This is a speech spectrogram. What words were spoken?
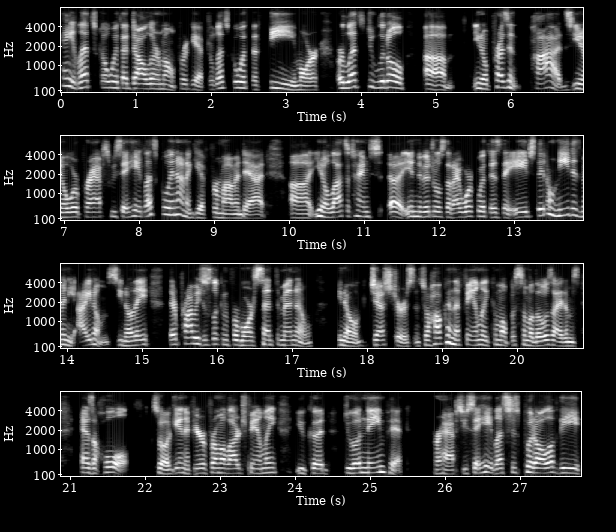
hey, let's go with a dollar amount per gift, or let's go with the theme, or or let's do little um, you know present pods you know where perhaps we say hey let's go in on a gift for mom and dad. Uh, you know lots of times uh, individuals that i work with as they age they don't need as many items you know they they're probably just looking for more sentimental you know gestures and so how can the family come up with some of those items as a whole? So again if you're from a large family you could do a name pick. Perhaps you say hey let's just put all of the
